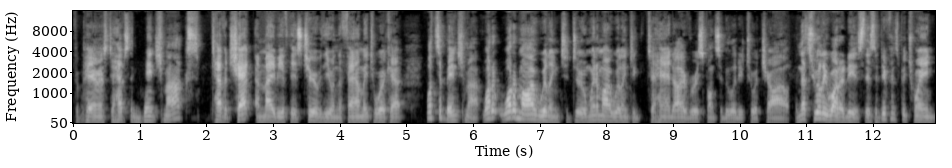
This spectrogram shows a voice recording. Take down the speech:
for parents to have some benchmarks, to have a chat, and maybe if there's two of you in the family, to work out what's a benchmark? What what am I willing to do, and when am I willing to to hand over responsibility to a child? And that's really what it is. There's a difference between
